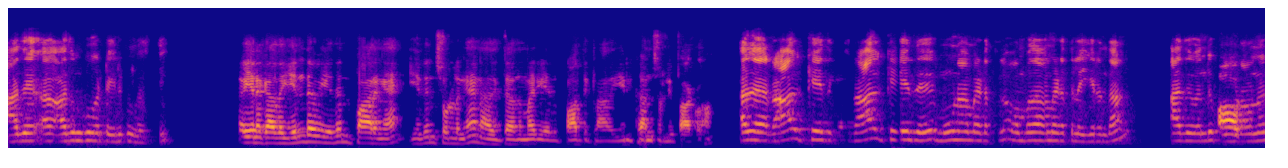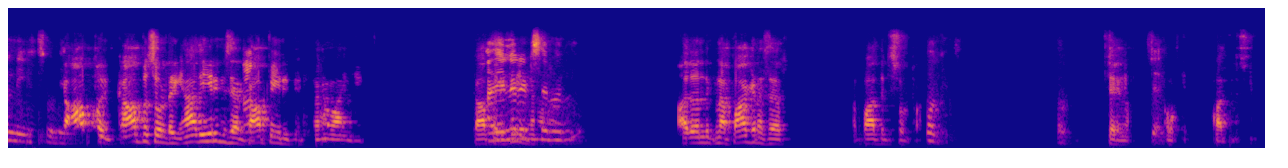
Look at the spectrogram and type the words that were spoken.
அது அது உங்ககிட்ட இருக்குங்க எனக்கு அதை எந்த எதுன்னு பாருங்க. எதுன்னு சொல்லுங்க. நான் அதுக்கு தகுந்த மாதிரி அது பாத்துக்கலாம் அது இருக்கான்னு சொல்லி பார்க்கலாம். அது ராகு கேது ராகு கேது மூணாம் இடத்துல ஒன்பதாம் இடத்துல இருந்தால் அது வந்து. போடணும்னு நீங்க சொல்லுங்க. காப்பு காப்பு சொல்றீங்க. அது இருக்கு சார். காப்பி இருக்கு. வேணா வாங்கி காப்பு என்ன ரேட் சார் வருது? அது வந்து நான் பாக்குறேன் சார். நான் பார்த்துட்டு சொல்றேன். ஓகே. சரிங்களா சரி. ஓகே. பார்த்துட்டு சொல்றேன்.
